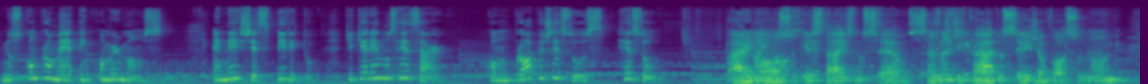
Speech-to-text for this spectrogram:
e nos comprometem como irmãos. É neste espírito que queremos rezar, como o próprio Jesus rezou. Pai nosso que estais no céu, santificado seja o vosso nome.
